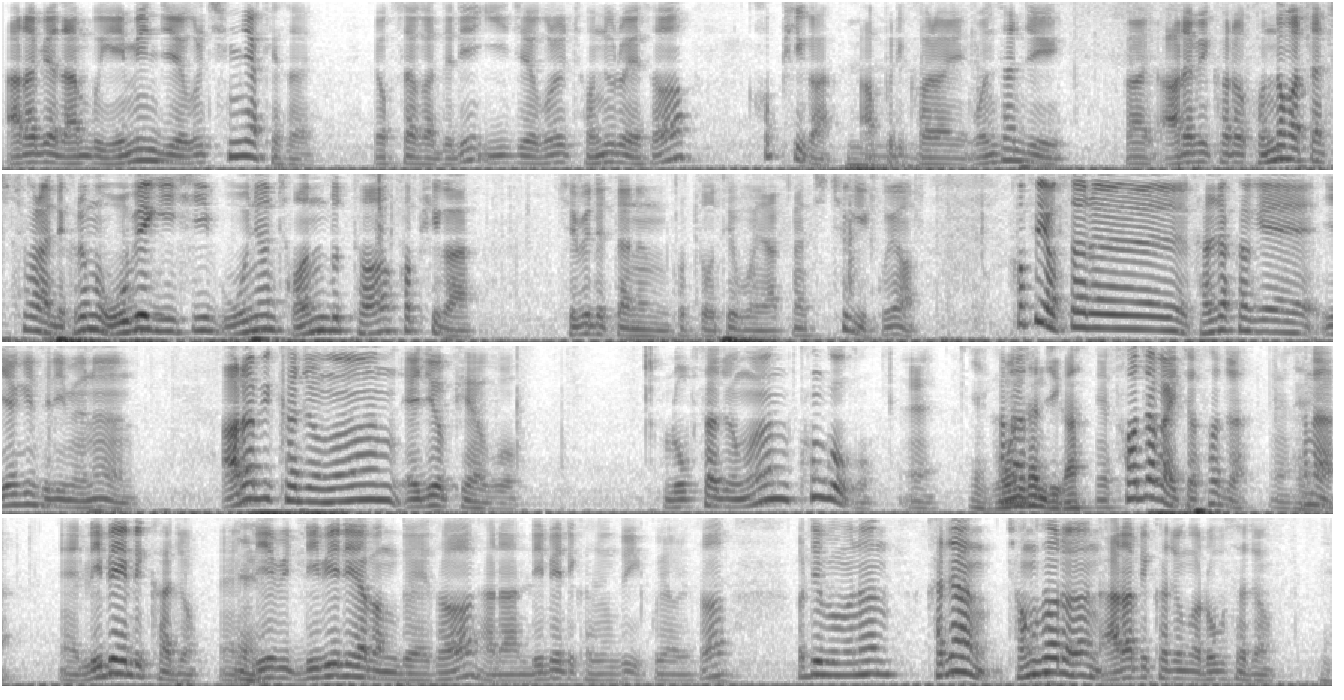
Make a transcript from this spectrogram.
아라비아 남부 예멘 지역을 침략해서 역사가들이 이 지역을 전후로 해서 커피가 음. 아프리카의 원산지가 아라비카로 건너갔다는 추측을 하는데 그러면 525년 전부터 커피가 재배됐다는 것도 어떻게 보면 약간 추측이 있고요. 커피 역사를 간략하게 이야기를 드리면은 아라비카종은 에디오피아고 롭사종은 콩고고 예. 예, 하나- 원산지가 예, 서자가 있죠 서자 예, 네. 하나 예, 리베리카종 예, 네. 리, 리베리아 반도에서 자란 리베리카종도 있고요 그래서 어떻게 보면은 가장 정설은 아라비카종과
